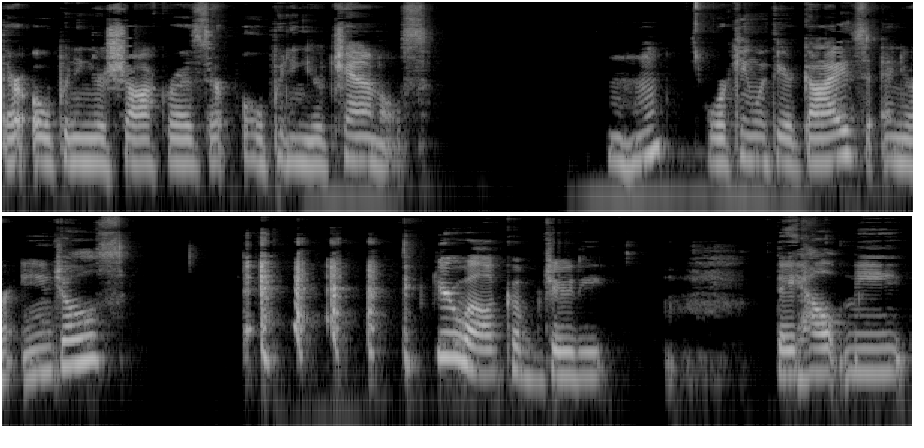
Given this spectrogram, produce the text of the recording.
they're opening your chakras, they're opening your channels. Mm-hmm. Working with your guides and your angels. You're welcome, Judy. They help me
